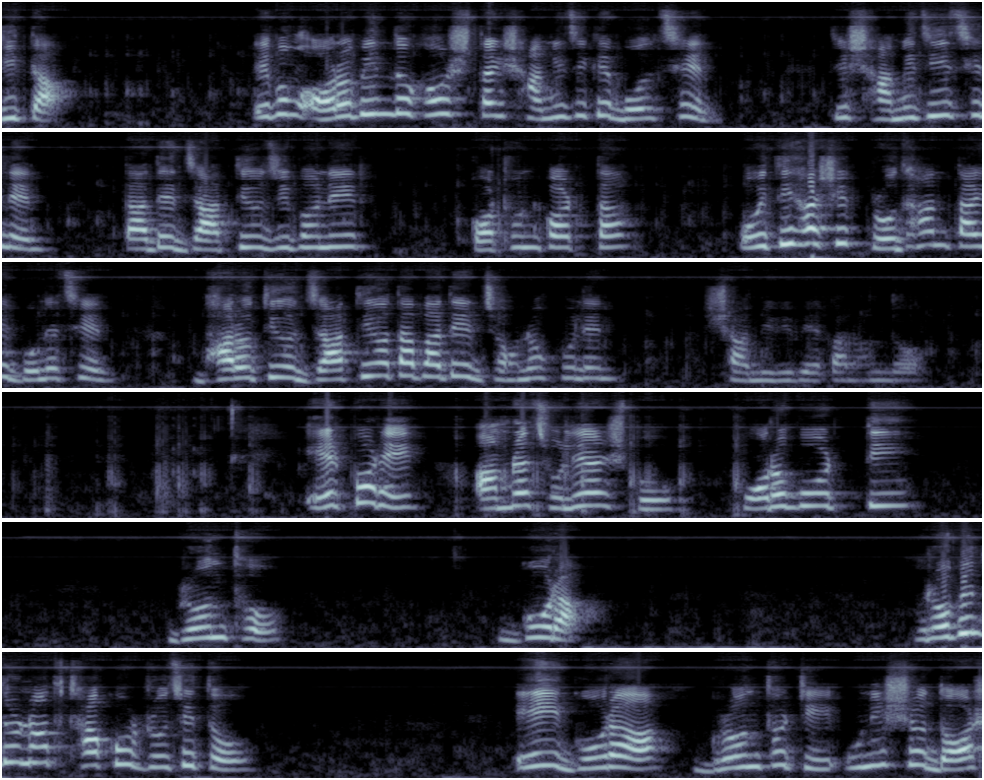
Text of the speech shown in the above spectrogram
গীতা। এবং অরবিন্দ ঘোষ তাই স্বামীজিকে বলছেন যে স্বামীজি ছিলেন তাদের জাতীয় জীবনের গঠনকর্তা, ঐতিহাসিক প্রধান তাই বলেছেন ভারতীয় জাতীয়তাবাদের জনক হলেন স্বামী বিবেকানন্দ। এরপরে আমরা চলে আসব পরবর্তী গ্রন্থ গোরা রবীন্দ্রনাথ ঠাকুর রচিত এই গোরা গ্রন্থটি উনিশশো দশ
